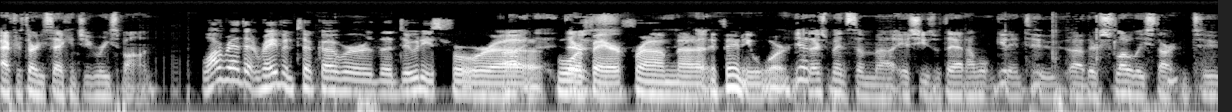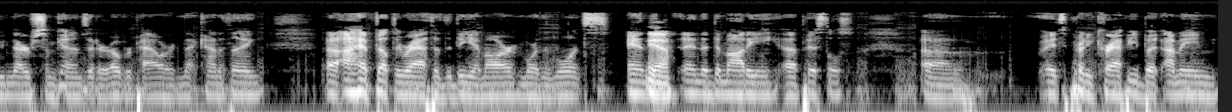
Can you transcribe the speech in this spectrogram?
after 30 seconds you respawn. Well, I read that Raven took over the duties for uh, Uh, warfare from uh, Infinity Ward. Yeah, there's been some uh, issues with that. I won't get into. Uh, they're slowly starting to nerf some guns that are overpowered and that kind of thing. Uh, I have felt the wrath of the DMR more than once, and Yeah. and the Diamatti uh, pistols. Uh, it's pretty crappy, but I mean,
